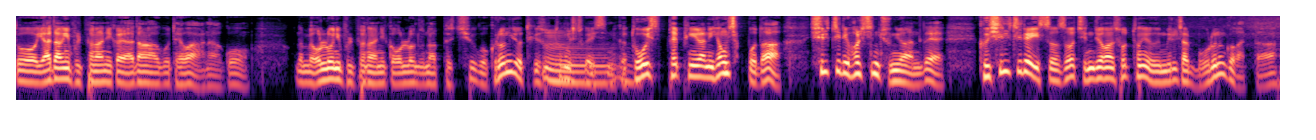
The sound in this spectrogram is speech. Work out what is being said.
또 야당이 불편하니까 야당하고 대화 안 하고 그다음에 언론이 불편하니까 언론 눈앞에서 치우고 그런 게 어떻게 소통일 수가 음. 있습니까? 도어 스태핑이라는 형식보다 실질이 훨씬 중요한데 그 실질에 있어서 진정한 소통의 의미를 잘 모르는 것 같다.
